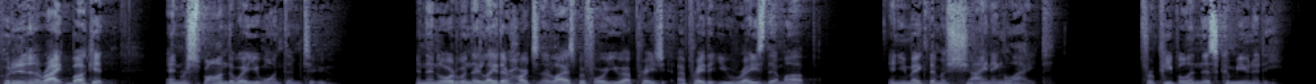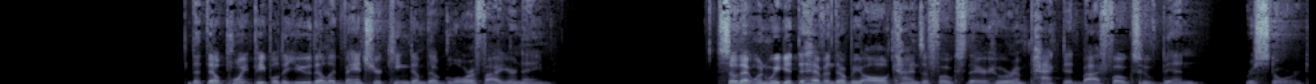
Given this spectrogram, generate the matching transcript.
Put it in the right bucket and respond the way you want them to. And then, Lord, when they lay their hearts and their lives before you, I pray, I pray that you raise them up and you make them a shining light for people in this community. That they'll point people to you, they'll advance your kingdom, they'll glorify your name. So that when we get to heaven, there'll be all kinds of folks there who are impacted by folks who've been restored.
